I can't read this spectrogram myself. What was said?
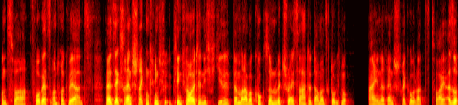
und zwar vorwärts und rückwärts. Ne, sechs Rennstrecken klingt für, klingt für heute nicht viel, wenn man aber guckt, so ein Ridge Racer hatte damals, glaube ich, nur eine Rennstrecke oder zwei. Also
